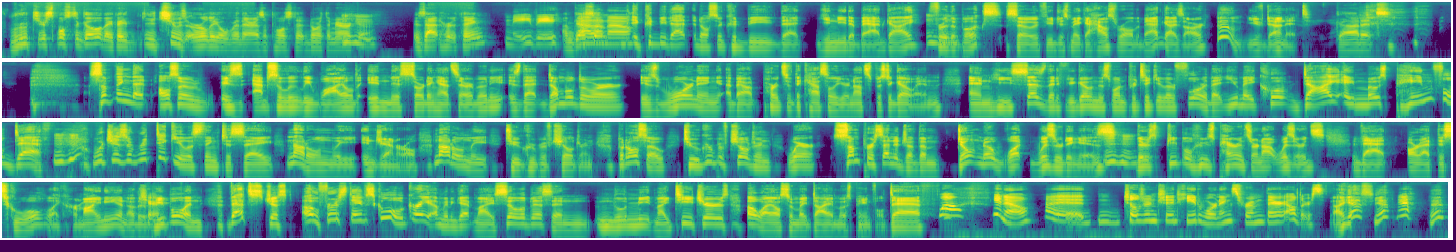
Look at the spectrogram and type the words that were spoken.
route you're supposed to go. Like they you choose early over there as opposed to North America. Mhm. Is that her thing? Maybe. I'm guessing. I guessing. don't know. It could be that. It also could be that you need a bad guy for the mm-hmm. books. So if you just make a house where all the bad guys are, boom, you've done it. Got it. Something that also is absolutely wild in this sorting hat ceremony is that Dumbledore is warning about parts of the castle you're not supposed to go in. And he says that if you go in this one particular floor, that you may, quote, die a most painful death, Mhm. which is a ridiculous thing to say, not only in general, not only to a group of children, but also to a group of children where some percentage of them don't know what wizarding is. Mhm. There's people whose parents are not wizards that are at this school, like Hermione and other Sure. people. And that's just, oh, first day of school. Great. I'm going to get my syllabus and meet my teachers. Oh, I also might die a most painful death. Well, you know, uh, children should heed warnings from their elders. I guess, yeah. Yeah.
